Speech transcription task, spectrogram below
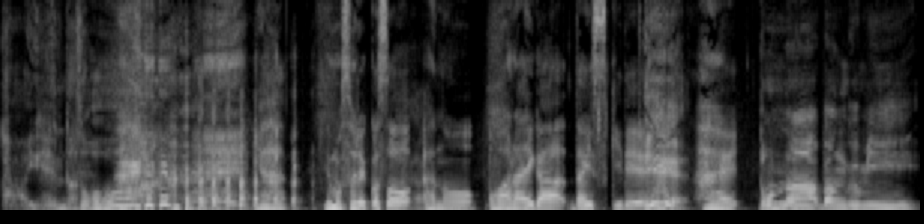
大変だぞ。いや、でもそれこそ、はいはい。あの、お笑いが大好きで、ええ。はい。どんな番組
